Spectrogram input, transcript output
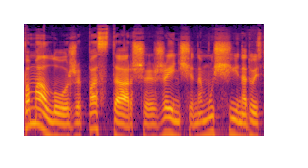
помоложе, постарше, женщина, мужчина. То есть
